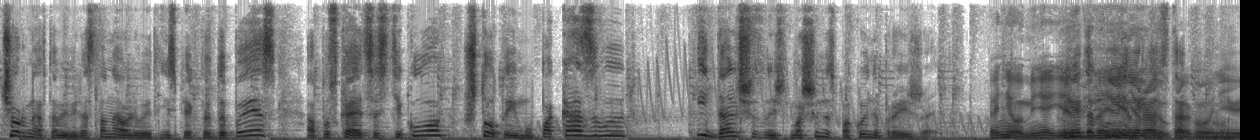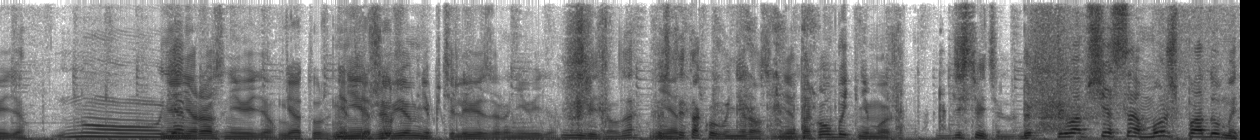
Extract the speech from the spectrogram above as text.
черный автомобиль останавливает инспектор ДПС, опускается стекло, что-то ему показывают, и дальше, значит, машина спокойно проезжает. Да не, у меня... Я, Я, никогда такого ни не разу видел, такого не видел. Ну, Я я ни разу не видел. Я тоже нет. ни я тоже- живьем, ни по телевизору не видел. не видел, да? То есть Нет. ты такого ни разу не Нет, такого быть не может. Действительно. Да ты вообще сам можешь подумать,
